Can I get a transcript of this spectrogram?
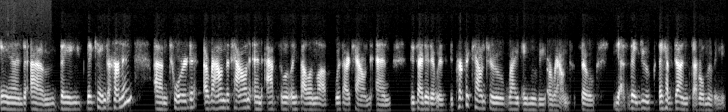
and um, they they came to Hermann, um, toured around the town, and absolutely fell in love with our town, and decided it was the perfect town to write a movie around. So yes, they do. They have done several movies.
